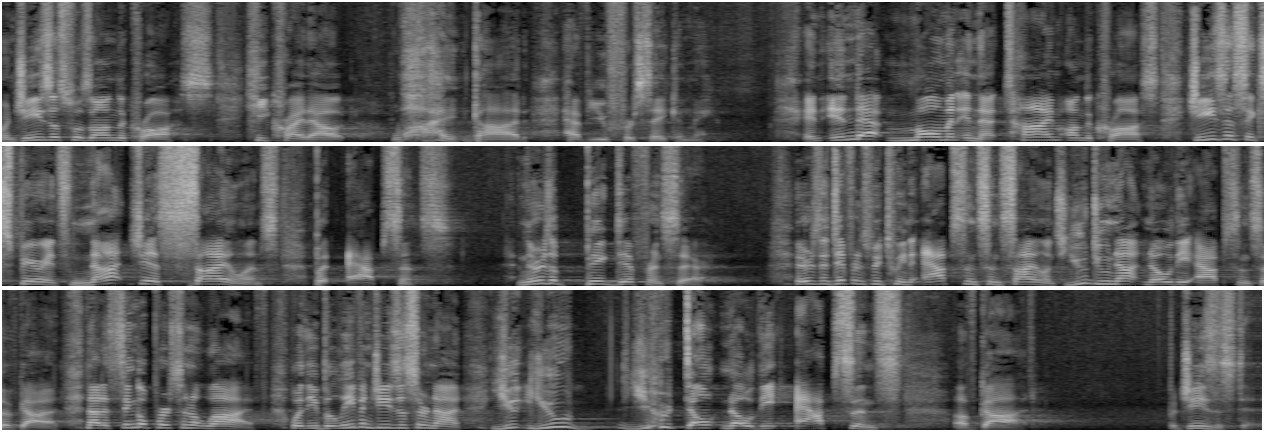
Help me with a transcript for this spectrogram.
When Jesus was on the cross, He cried out, Why, God, have you forsaken me? And in that moment, in that time on the cross, Jesus experienced not just silence, but absence. And there's a big difference there. There's a difference between absence and silence. You do not know the absence of God. Not a single person alive, whether you believe in Jesus or not, you, you, you don't know the absence of God. But Jesus did.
